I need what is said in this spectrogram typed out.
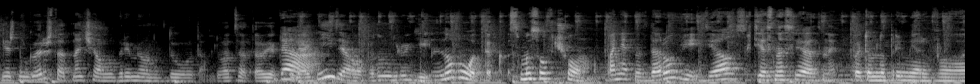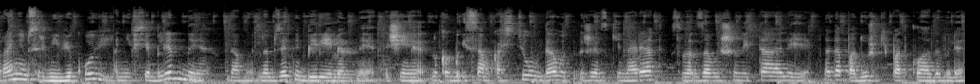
Я же не говорю, что от начала времен до там, 20 века да. были одни идеалы, а потом другие. Ну вот, так смысл в чем? Понятно, здоровье, идеал тесно связаны. Поэтому, например, в раннем средневековье они все бледные, да, но обязательно беременные. Точнее, ну как бы и сам костюм, да, вот женский наряд с завышенной талией. Иногда подушки подкладывали.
